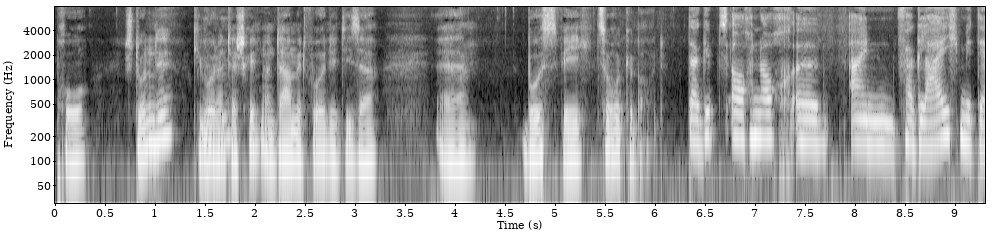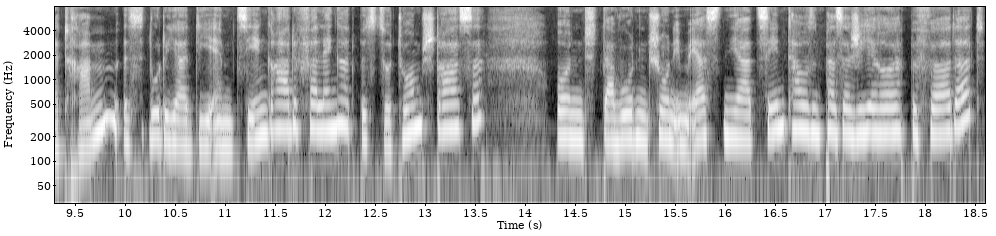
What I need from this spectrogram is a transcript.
pro Stunde, die wurde mhm. unterschritten und damit wurde dieser äh, Busweg zurückgebaut. Da gibt es auch noch äh, einen Vergleich mit der Tram. Es wurde ja die M10 gerade verlängert bis zur Turmstraße. Und da wurden schon im ersten Jahr 10.000 Passagiere befördert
